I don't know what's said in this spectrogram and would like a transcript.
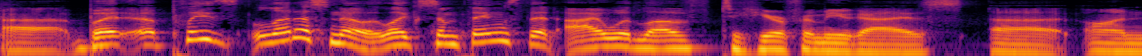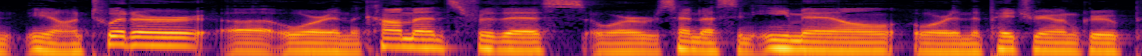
Uh, but uh, please let us know, like some things that I would love to hear from you guys uh, on, you know, on Twitter uh, or in the comments for this, or send us an email or in the Patreon group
